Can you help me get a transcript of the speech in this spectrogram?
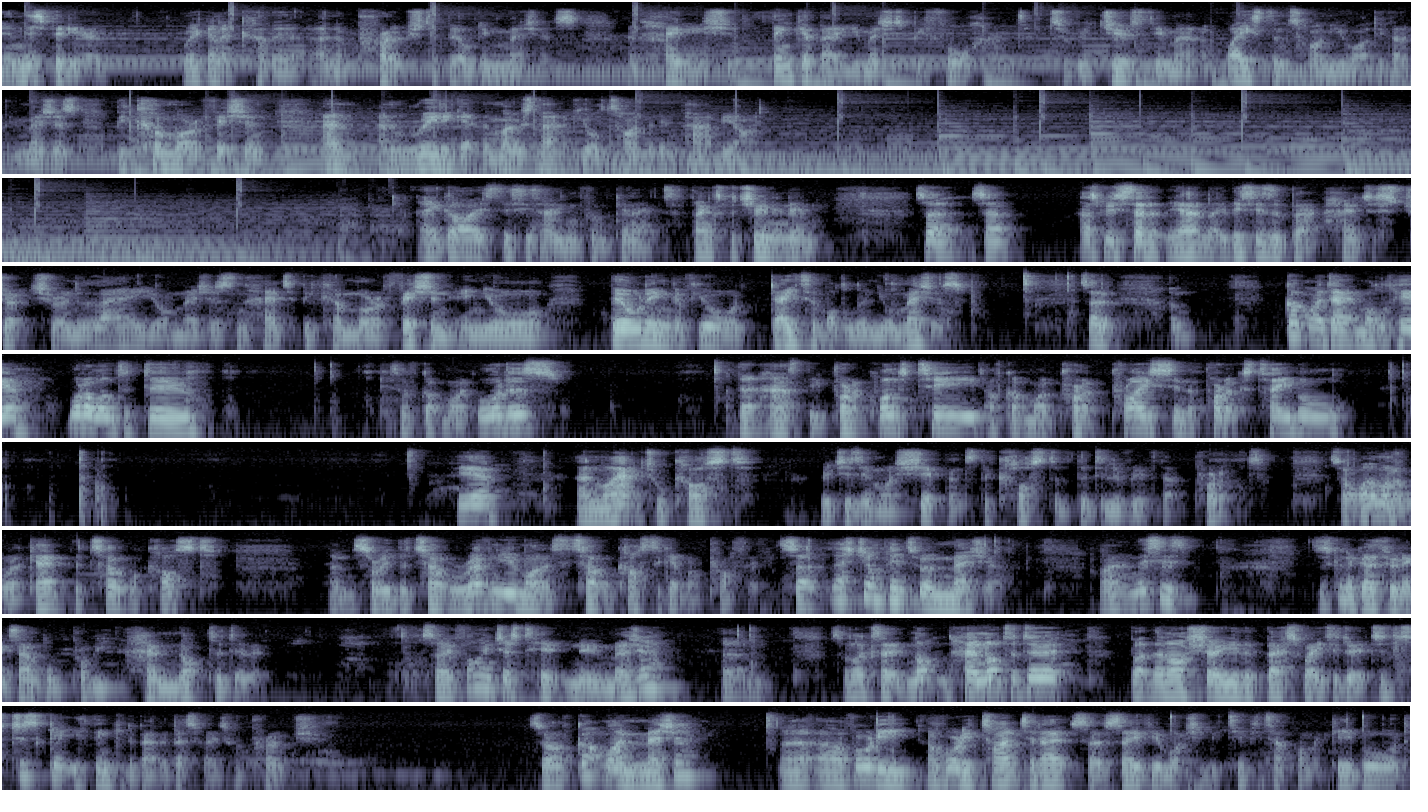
In this video, we're going to cover an approach to building measures and how you should think about your measures beforehand to reduce the amount of waste and time you are developing measures, become more efficient and, and really get the most out of your time within Power BI. Hey guys, this is Hayden from Kinnekt. Thanks for tuning in. So, so as we said at the outlay, this is about how to structure and layer your measures and how to become more efficient in your building of your data model and your measures. So I've um, got my data model here. What I want to do is I've got my orders that has the product quantity. I've got my product price in the products table here and my actual cost which is in my shipments, the cost of the delivery of that product. So I want to work out the total cost, um, sorry, the total revenue minus the total cost to get my profit. So let's jump into a measure. Right, and this is just going to go through an example, probably how not to do it. So if I just hit new measure, um, so like I say, not how not to do it, but then I'll show you the best way to do it, to just get you thinking about the best way to approach. So I've got my measure, uh, I've already I've already typed it out, so say if you're watching me tippy tap on the keyboard,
